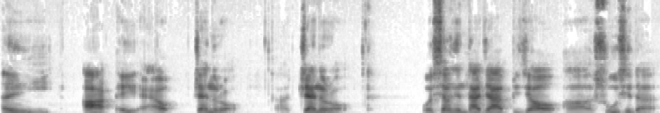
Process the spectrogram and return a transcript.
n e。R A L general 啊，general，我相信大家比较啊熟悉的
